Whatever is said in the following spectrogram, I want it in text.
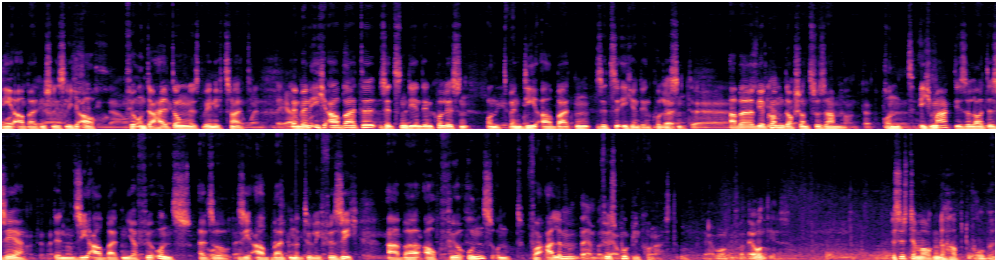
Die arbeiten schließlich auch. Für Unterhaltung ist wenig Zeit. Denn wenn ich arbeite, sitzen die in den Kulissen. Und wenn die arbeiten, sitze ich in den Kulissen. Aber wir kommen doch schon zusammen. Und ich mag diese Leute sehr. Denn sie arbeiten ja für uns. Also sie arbeiten natürlich für sich, aber auch für uns und vor allem fürs Publikum. Es ist der Morgen der Hauptprobe.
